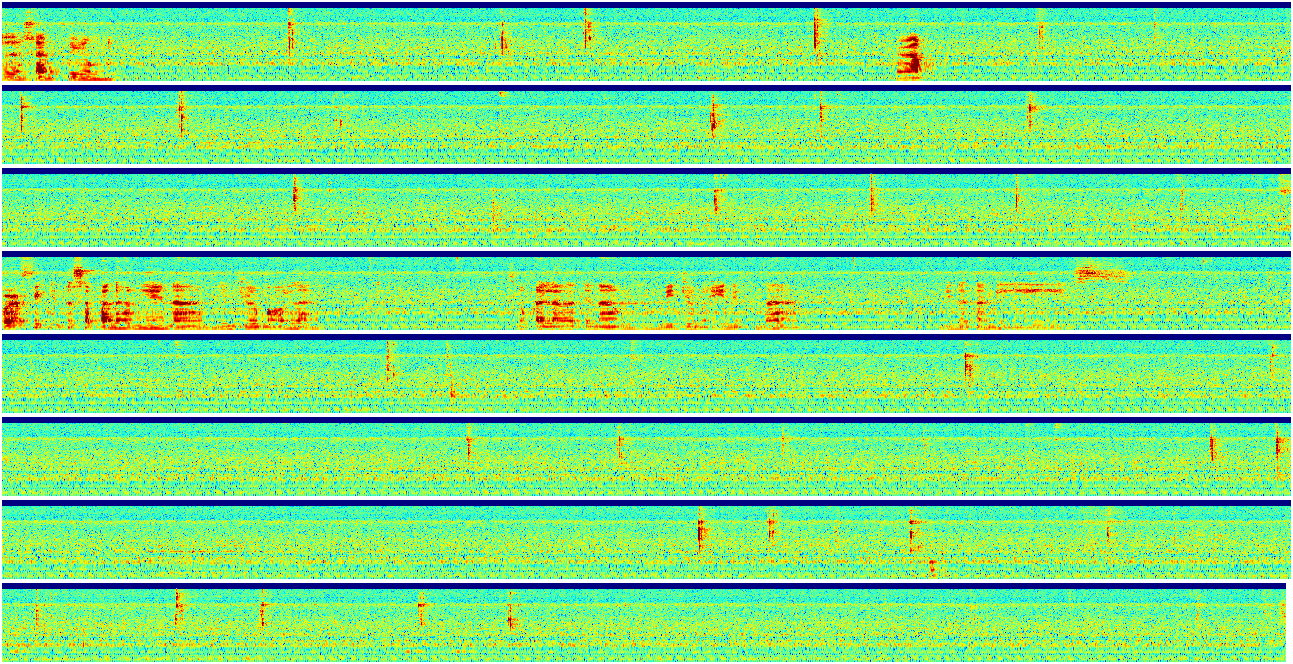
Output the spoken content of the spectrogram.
Nalasan ko yung Sarap. Perfect ito sa panahon ngayon na medyo maulan. So, kailangan natin ng medyo mainit na minatamis.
